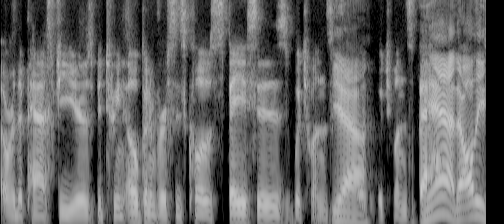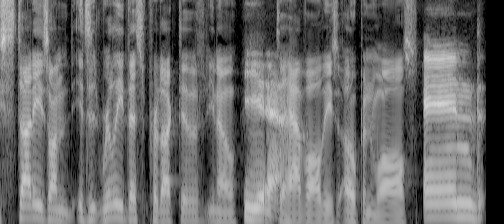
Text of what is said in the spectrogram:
over the past few years between open versus closed spaces. Which one's Yeah. good, which one's bad? Yeah, there are all these studies on is it really this productive, you know, Yeah. to have all these open walls? And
